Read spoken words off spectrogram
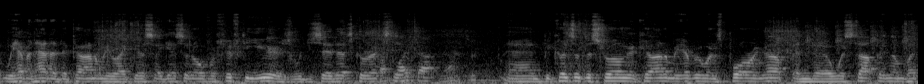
we haven't had an economy like this, I guess, in over 50 years. Would you say that's correct, Something Steve? like that, yeah. And because of the strong economy, everyone's pouring up, and uh, we're stopping them. But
